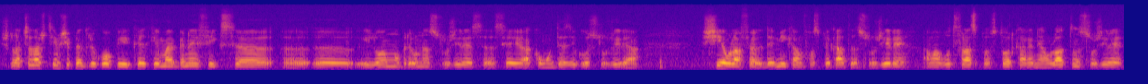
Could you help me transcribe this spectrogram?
și în același timp și pentru copii. Cred că e mai benefic să uh, uh, îi luăm împreună în slujire, să se acomodeze cu slujirea. Și eu la fel de mic am fost plecat în slujire, am avut frați păstori care ne-au luat în slujire,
